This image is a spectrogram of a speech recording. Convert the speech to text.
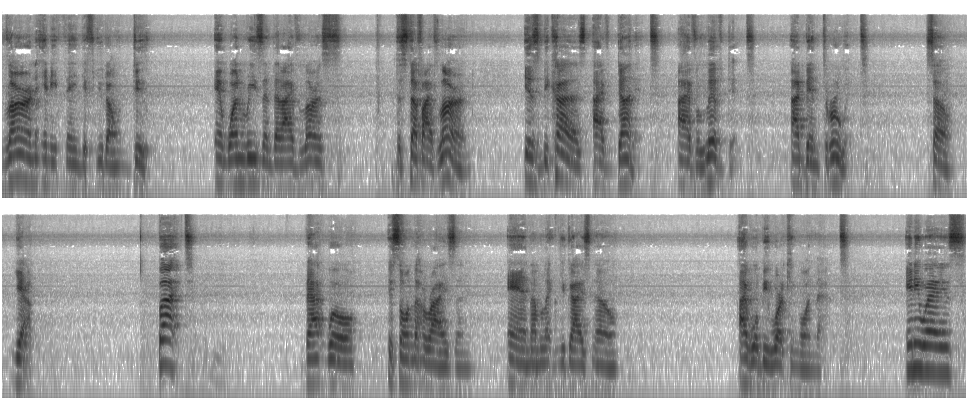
learn anything if you don't do. And one reason that I've learned the stuff I've learned is because I've done it. I've lived it. I've been through it. So, yeah. But that will, it's on the horizon. and I'm letting you guys know I will be working on that. Anyways,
